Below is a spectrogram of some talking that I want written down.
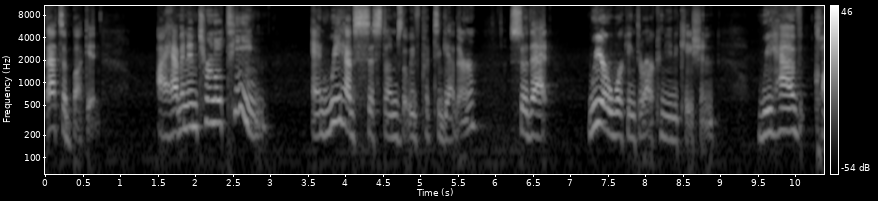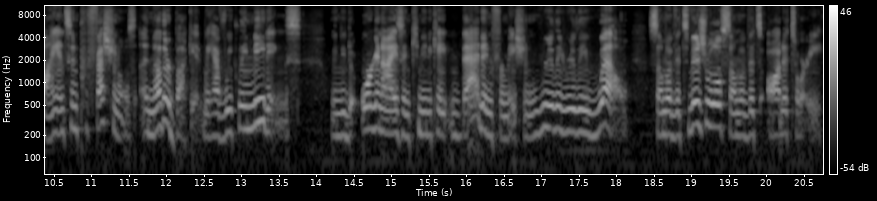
That's a bucket. I have an internal team and we have systems that we've put together so that we are working through our communication. We have clients and professionals, another bucket. We have weekly meetings. We need to organize and communicate that information really, really well. Some of it's visual, some of it's auditory.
